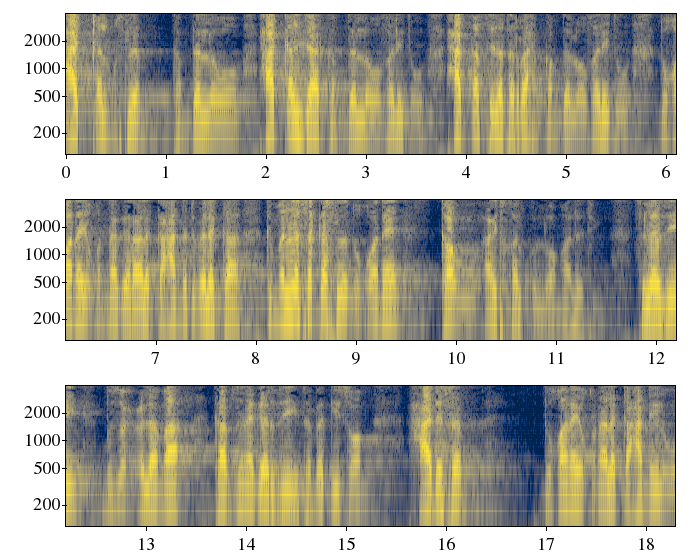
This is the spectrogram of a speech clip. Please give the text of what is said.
ሓቀ ልሙስልም ከም ዘለዎ ሓቀ ልጃር ከም ዘለዎ ፈሊጡ ሓቀ ሲለት ራሕም ከም ዘለዎ ፈሊጡ ዝኾነ ይኹን ነገር ኣለካሓኒ ድበለካ ክመለሰካ ስለ ዝኾነ ካብኡ ኣይትኸልክሎ ማለት እዩ ስለዚ ብዙሕ ዕለማ ካብዚ ነገር እዚ ተበጊሶም ሓደ ሰብ ዝኾነ ይኹን ኣለካሓኒ ኢልዎ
